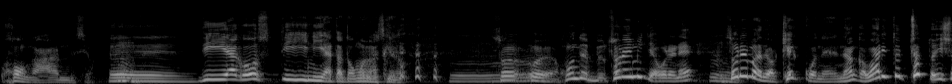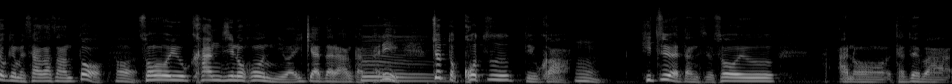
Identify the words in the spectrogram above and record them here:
本があるんですよ。へディアゴスティーニやったと思いますけど。え そうんほんでそれ見て俺ね、それまでは結構ねなんか割とちょっと一生懸命探さんと、はい。そういう感じの本には行き当たらんかったり、うん。ちょっとコツっていうか、うん。必要やったんですよ。そういうあの例えば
